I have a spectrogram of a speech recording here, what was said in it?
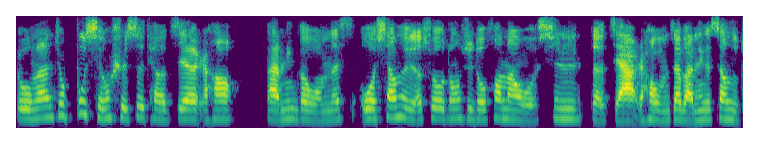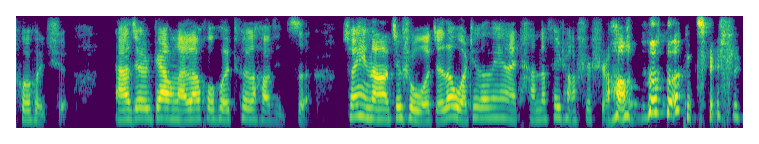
我们就步行十四条街，然后把那个我们的我箱子里的所有东西都放到我新的家，然后我们再把那个箱子推回去。然后就是这样来来回回推了好几次，所以呢，就是我觉得我这个恋爱谈的非常是时哈，其实，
